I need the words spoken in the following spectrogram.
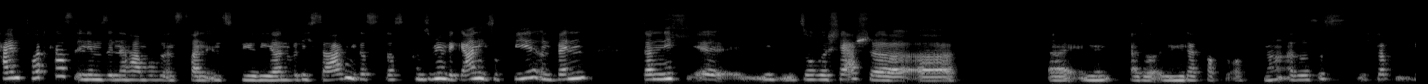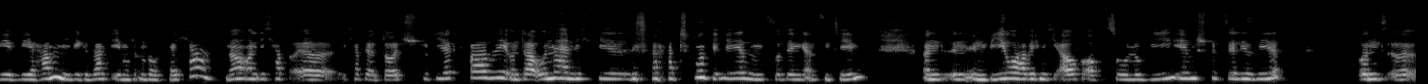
keinen Podcast in dem Sinne haben, wo wir uns dran inspirieren, würde ich sagen. Das, das konsumieren wir gar nicht so viel. Und wenn, dann nicht äh, so Recherche äh, äh, in, also im Hinterkopf oft. Ne? Also es ist, ich glaube, wir, wir haben, wie gesagt, eben unsere Fächer. Ne? Und ich habe äh, hab ja Deutsch studiert quasi und da unheimlich viel Literatur gelesen zu den ganzen Themen. Und in, in Bio habe ich mich auch auf Zoologie eben spezialisiert. Und äh,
